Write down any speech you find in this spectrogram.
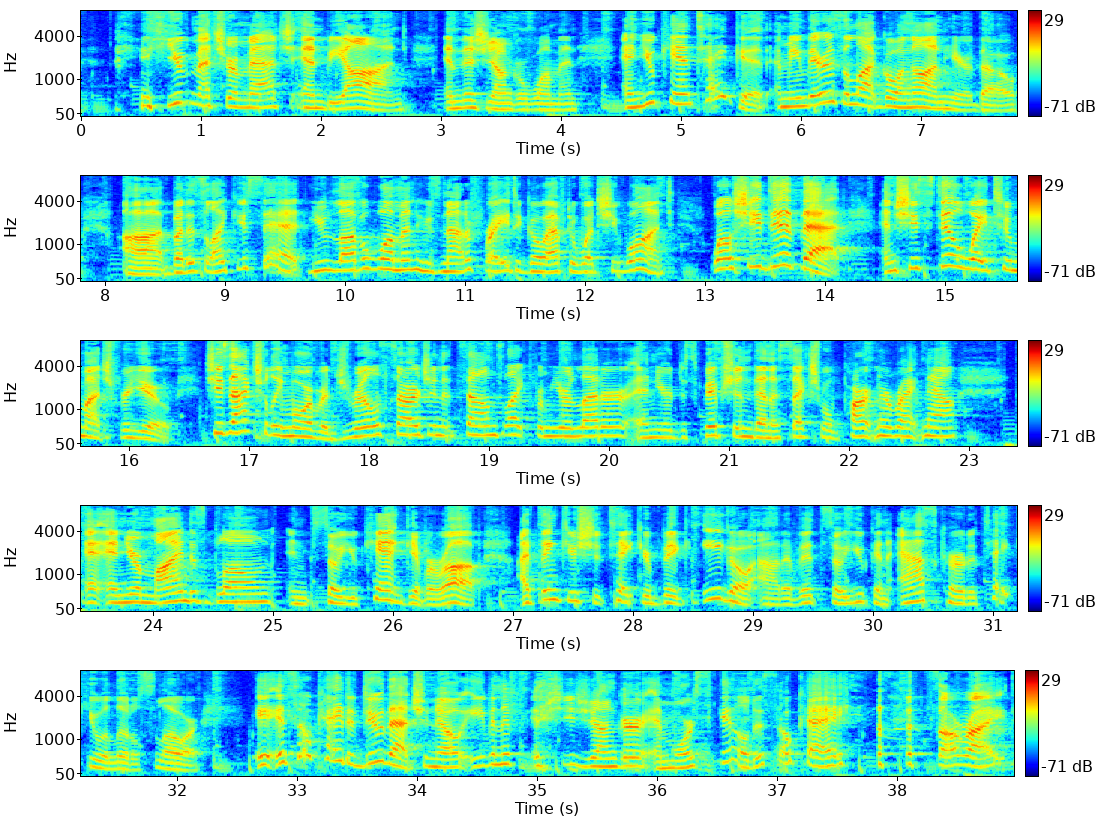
you've met your match and beyond in this younger woman, and you can't take it. I mean, there is a lot going on here, though. Uh, but it's like you said, you love a woman who's not afraid to go after what she wants. Well, she did that, and she's still way too much for you. She's actually more of a drill sergeant, it sounds like, from your letter and your description, than a sexual partner right now and, and your mind is blown, and so you can't give her up, I think you should take your big ego out of it so you can ask her to take you a little slower. It, it's okay to do that, you know, even if, if she's younger and more skilled. It's okay. it's all right.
